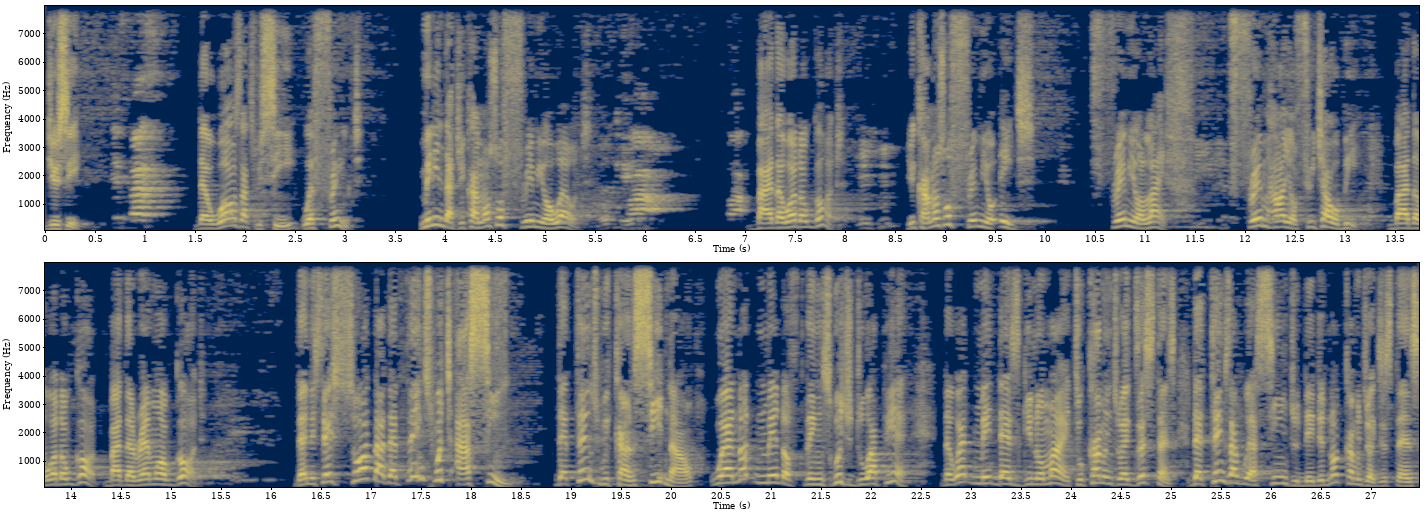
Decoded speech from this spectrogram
Do you see? The worlds that we see were framed, meaning that you can also frame your world okay. by the word of God. Mm-hmm. You can also frame your age, frame your life frame how your future will be by the word of God, by the rhema of God. Then he says, so that the things which are seen, the things we can see now, were not made of things which do appear. The word made there's ginomai to come into existence. The things that we are seeing today did not come into existence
